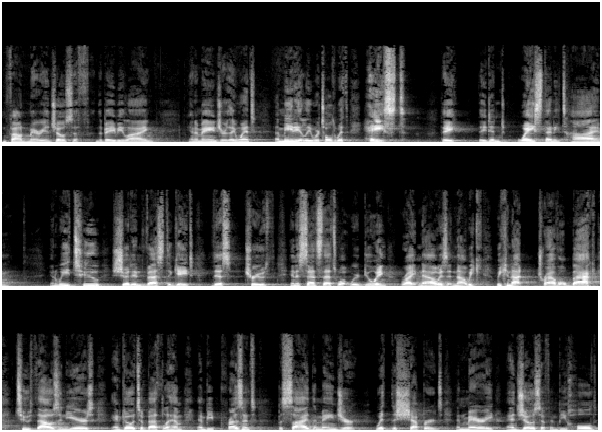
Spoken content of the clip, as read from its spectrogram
and found Mary and Joseph and the baby lying in a manger. They went immediately, we're told, with haste. They, they didn't waste any time. And we too should investigate this truth. In a sense, that's what we're doing right now, is it not? We, we cannot travel back 2,000 years and go to Bethlehem and be present beside the manger with the shepherds and Mary and Joseph and behold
